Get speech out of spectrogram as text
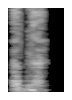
одна.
